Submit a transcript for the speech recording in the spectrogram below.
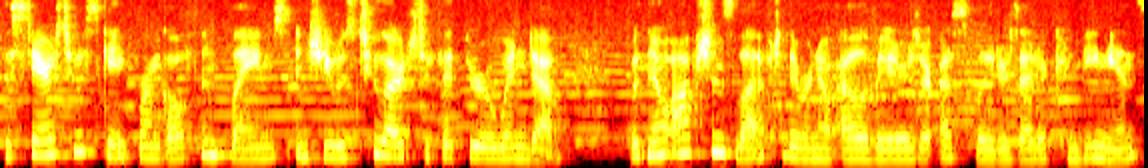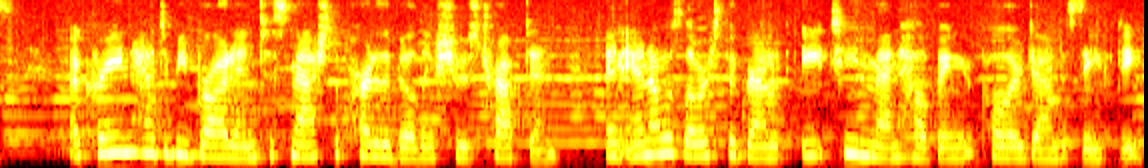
The stairs to escape were engulfed in flames, and she was too large to fit through a window. With no options left, there were no elevators or escalators at her convenience. A crane had to be brought in to smash the part of the building she was trapped in, and Anna was lowered to the ground with 18 men helping pull her down to safety.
